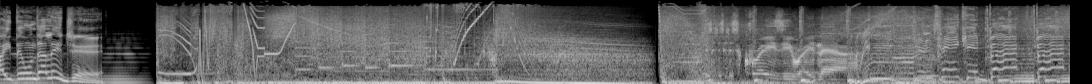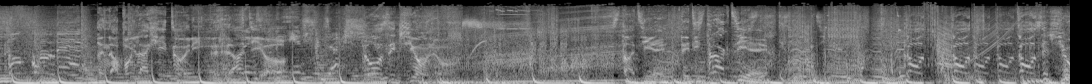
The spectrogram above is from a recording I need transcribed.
ai de unde alege! Crazy right now. Take it back, back. Înapoi la hituri, radio 21. Stație de distracție. 21.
